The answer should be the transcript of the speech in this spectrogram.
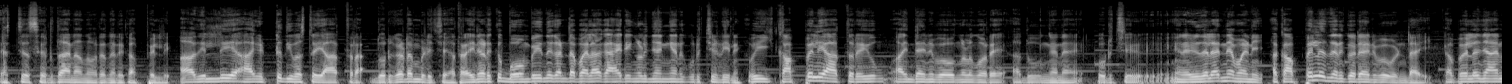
എച്ച് എസ് സിർദാന എന്ന് പറയുന്ന ഒരു കപ്പലിൽ അതിൽ ആ എട്ട് ദിവസത്തെ യാത്ര ദുർഘടം പിടിച്ച യാത്ര. അതിനിടയ്ക്ക് ബോംബെയിൽ നിന്ന് കണ്ട പല കാര്യങ്ങളും ഞാൻ ഇങ്ങനെ കുറിച്ചിടീന്. അപ്പോൾ ഈ കപ്പൽ യാത്രയും അതിന്റെ അനുഭവങ്ങളും കുറെ അതും ഇങ്ങനെ കുറിച്ച് ഇങ്ങനെ എഴുതൽ തന്നെ ആ കപ്പലിൽ നിന്ന് എനിക്കൊരു അനുഭവം ഉണ്ടായി. കപ്പലിൽ ഞാൻ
